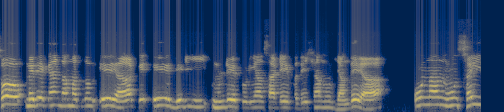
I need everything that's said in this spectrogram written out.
ਸੋ ਮੇਰੇ ਕਹਿਣ ਦਾ ਮਤਲਬ ਇਹ ਆ ਕਿ ਇਹ ਜਿਹੜੀ ਮੁੰਡੇ ਕੁੜੀਆਂ ਸਾਡੇ ਵਿਦੇਸ਼ਾਂ ਨੂੰ ਜਾਂਦੇ ਆ, ਉਹਨਾਂ ਨੂੰ ਸਹੀ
